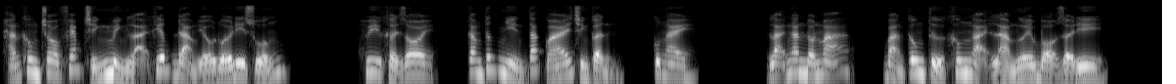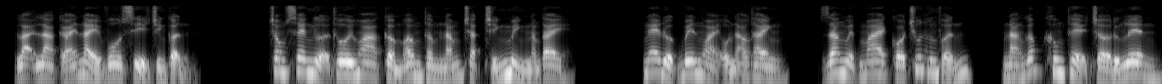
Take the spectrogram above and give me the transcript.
hắn không cho phép chính mình lại khiếp đảm yếu đuối đi xuống. Huy khởi roi, căm tức nhìn tắc quái trình cẩn, cung ngay. Lại ngăn đón mã, bản công tử không ngại làm ngươi bỏ rời đi. Lại là cái này vô sỉ trình cẩn. Trong xe ngựa thôi hoa cẩm âm thầm nắm chặt chính mình nắm tay. Nghe được bên ngoài ồn ào thanh, Giang Nguyệt Mai có chút hưng phấn, nàng gấp không thể chờ đứng lên,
